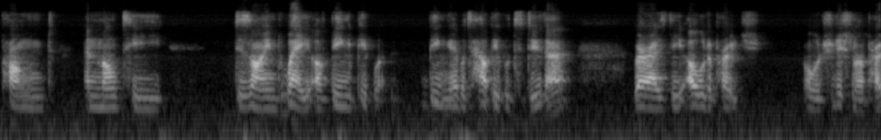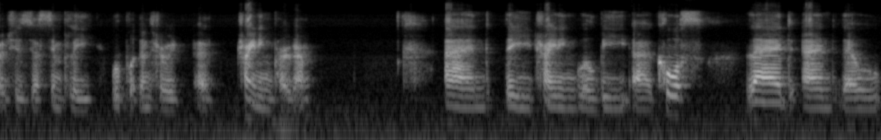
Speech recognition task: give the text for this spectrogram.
pronged and multi designed way of being people being able to help people to do that. Whereas the old approach or traditional approach is just simply we'll put them through a, a training program and the training will be uh, course led and they'll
